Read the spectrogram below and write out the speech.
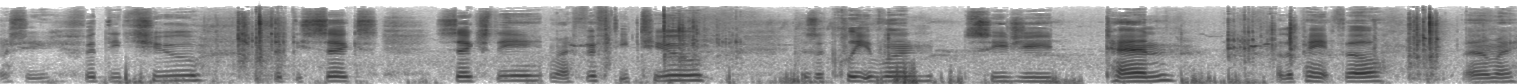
let's see, 52, 56, 60. My 52 is a Cleveland CG10 with a paint fill. And my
